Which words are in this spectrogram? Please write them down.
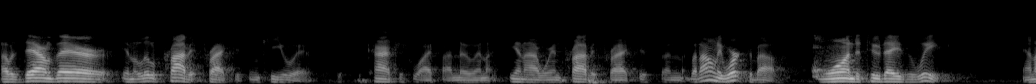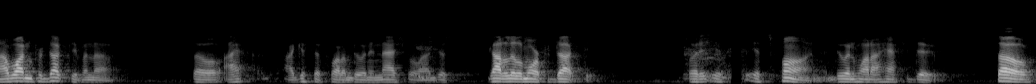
I was down there in a little private practice in Key West. The psychiatrist's wife I know, and she and I were in private practice. And, but I only worked about one to two days a week, and I wasn't productive enough. So I I guess that's what I'm doing in Nashville. I just got a little more productive. But it, it's, it's fun doing what I have to do. So,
